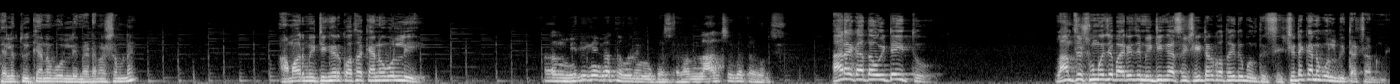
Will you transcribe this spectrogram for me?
তাহলে তুই কেন বললি ম্যাডামের সামনে? আমার মিটিংয়ের কথা কেন বললি? আমি মিটিং এর কথা বলিনি স্যার আমি লাঞ্চের কথা বলছি। আরে কথা ওইটাই তো। লাঞ্চের সময় যে বাইরে যে মিটিং আছে সেটার কথাই তো বলতেছি। সেটা কেন বলবি তার সামনে?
